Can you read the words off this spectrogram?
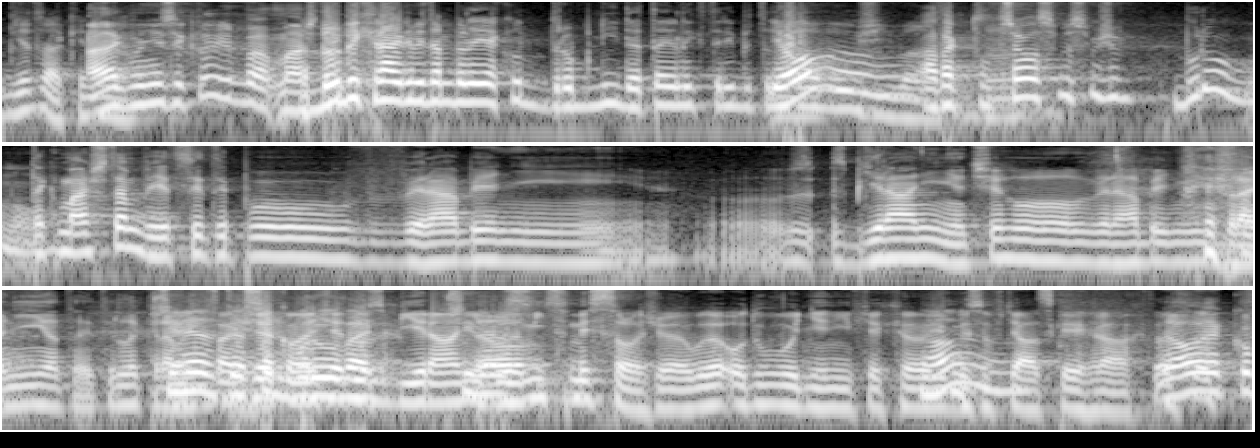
mě to taky Ale jak oni řekli, že má- A máš byl bych rád, kdyby tam byly jako drobný detaily, které by to Jo, využíval. a tak to třeba si myslím, že budou. No. Tak máš tam věci typu vyrábění, sbírání něčeho, vyrábění zbraní a tady tyhle kraviny. Přines Takže 10 konečně to borůvek. sbírání Přines- bude mít smysl, že bude odůvodnění v těch No. no. hrách. To, Jo, jako,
